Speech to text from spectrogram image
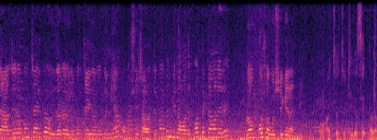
যার যেরকম চাহিদা ওই জায়গায় ওইরকম চাহিদা মতো নিয়ে অবশ্যই চালাতে পারবেন কিন্তু আমাদের প্রত্যেকটা আমাদের রং কষ অবশ্যই গ্যারান্টি ও আচ্ছা আচ্ছা ঠিক আছে দাদা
